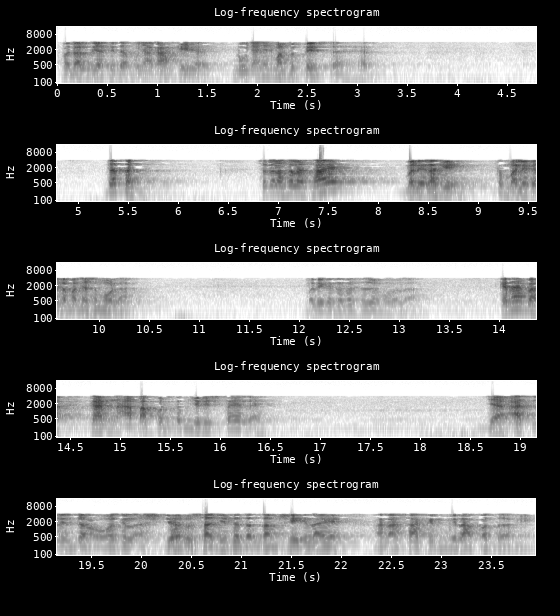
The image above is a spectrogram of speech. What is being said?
Padahal dia tidak punya kaki ya. Bunyanya cuma betis. Datang. Setelah selesai, balik lagi kembali ke tempatnya semula. Kembali ke tempatnya semula. Kenapa? Karena apa pun itu menjadi sepele. Ja'at li da'watil asjaru sajidatan tamshi ilaih ala sakin bila qadami.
